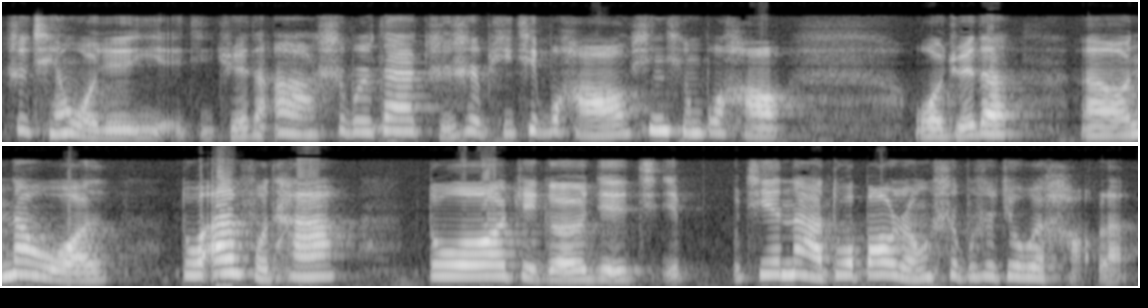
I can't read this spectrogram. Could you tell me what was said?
之前我就也觉得啊，是不是大家只是脾气不好，心情不好？我觉得，呃，那我多安抚他，多这个接接纳，多包容，是不是就会好了？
